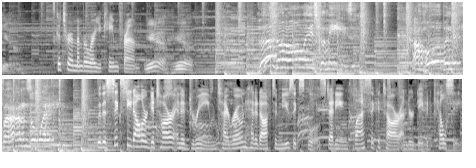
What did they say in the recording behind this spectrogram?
You know, good to remember where you came from. Yeah, yeah. Love don't always come easy. I'm hoping it finds a way. With a $60 guitar and a dream, Tyrone headed off to music school studying classic guitar under David Kelsey.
